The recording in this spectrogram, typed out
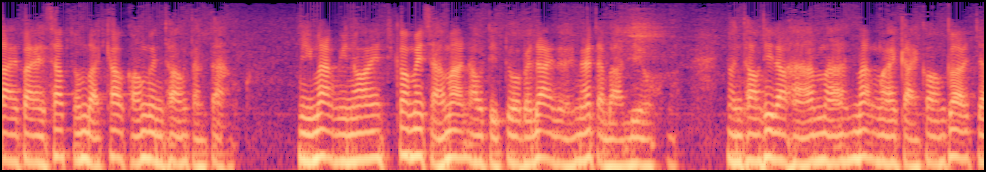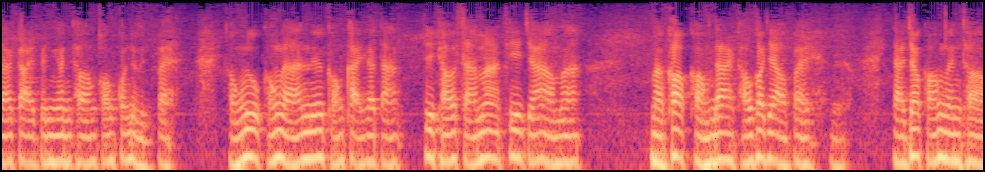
ตายไปทรัพย์สมบัติเข้าของเงินทองต่างๆ มีมากมีน้อยก็ไม่สามารถเอาติดตัวไปได้เลย แม้แต่บาทเดียว เงินทองที่เราหามามากมายกายกองก็จะกลายเป็นเงินทองของคนอื่นไป ของลูกของหลานหรือของใครก็ตาม ที่เขาสามารถที่จะเอามามาครอบครองได้ เขาก็จะเอาไปแต่เจ้าของเงินทอง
